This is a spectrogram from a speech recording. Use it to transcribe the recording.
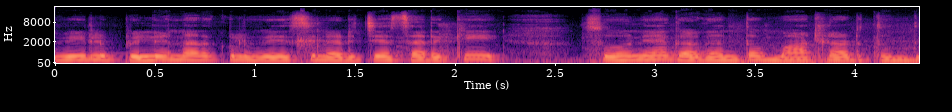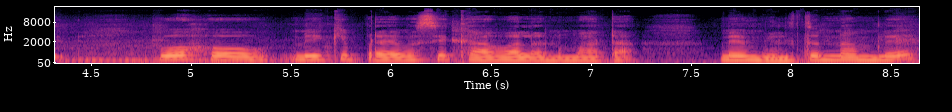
వీళ్ళు పిల్లి నరకులు వేసి నడిచేసరికి సోనియా గగన్తో మాట్లాడుతుంది. ఓహో మీకు ప్రైవసీ కావాలన్నమాట. మేము వెళ్తున్నాంలే.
